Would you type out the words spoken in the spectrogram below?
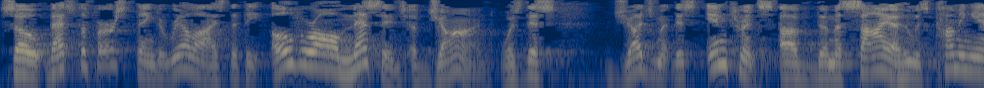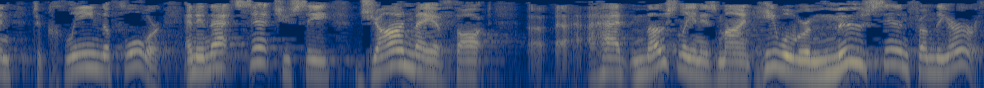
So that's the first thing to realize that the overall message of John was this judgment, this entrance of the Messiah who is coming in to clean the floor. And in that sense, you see, John may have thought, uh, had mostly in his mind, he will remove sin from the earth,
